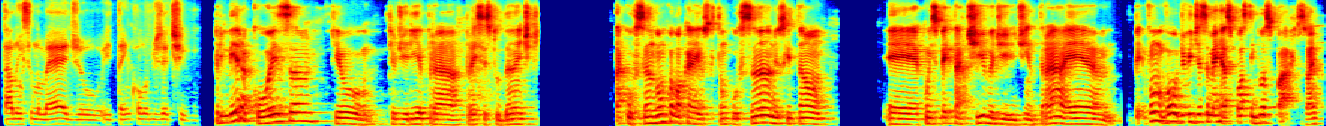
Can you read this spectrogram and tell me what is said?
está no ensino médio e tem como objetivo? Primeira coisa que eu, que eu diria para esse estudante que está cursando, vamos colocar aí os que estão cursando e os que estão é, com expectativa de, de entrar, é Vamos, vou dividir essa minha resposta em duas partes, vai?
